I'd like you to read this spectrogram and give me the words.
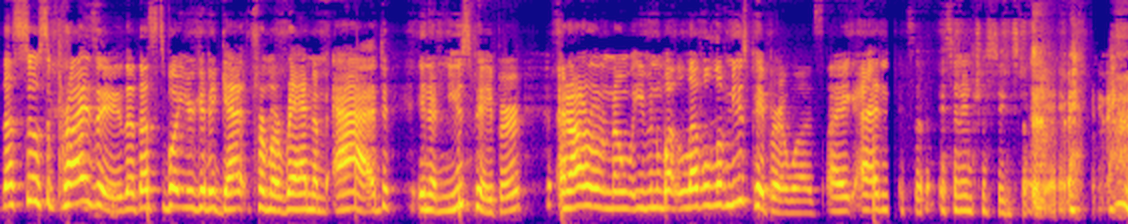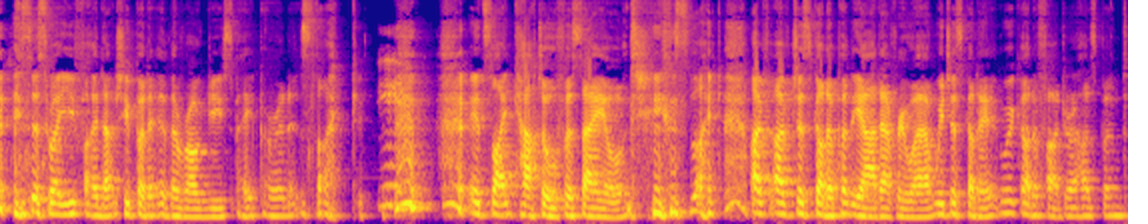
That's so surprising that that's what you're gonna get from a random ad in a newspaper. And I don't know even what level of newspaper it was. Like, and it's a it's an interesting story anyway. Is this where you find out she put it in the wrong newspaper and it's like it's like cattle for sale and she's like I've I've just got to put the ad everywhere. We just got to we got to find her a husband.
